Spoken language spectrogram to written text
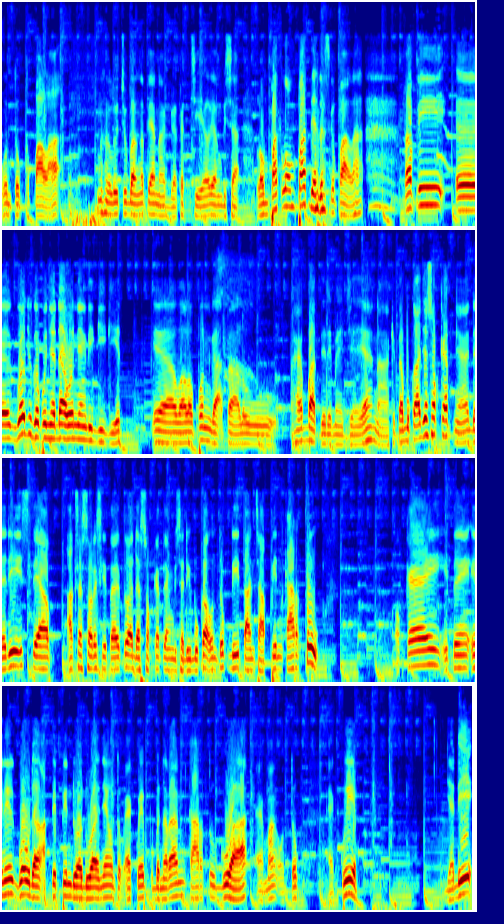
untuk kepala lucu banget ya naga kecil yang bisa lompat-lompat di atas kepala. Tapi eh, gue juga punya daun yang digigit. Ya walaupun nggak terlalu hebat jadi meja ya. Nah kita buka aja soketnya. Jadi setiap aksesoris kita itu ada soket yang bisa dibuka untuk ditancapin kartu. Oke, itu ini gue udah aktifin dua-duanya untuk equip. Kebenaran kartu gua emang untuk equip. Jadi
